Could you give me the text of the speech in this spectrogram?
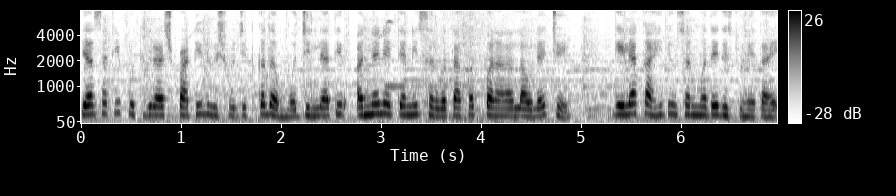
यासाठी पृथ्वीराज पाटील विश्वजित कदम व जिल्ह्यातील अन्य नेत्यांनी सर्व ताकद पणाला लावल्याचे गेल्या काही दिवसांमध्ये दिसून येत आहे.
